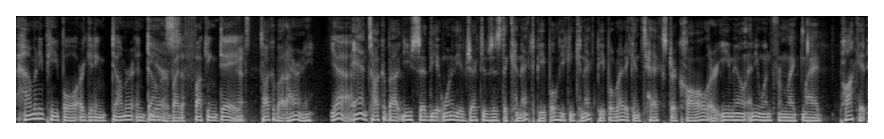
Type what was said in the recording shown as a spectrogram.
How many people are getting dumber and dumber Yes. by the fucking day? Yeah. Talk about irony. Yeah. And talk about you said the one of the objectives is to connect people. You can connect people, right? I can text or call or email anyone from like my pocket.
